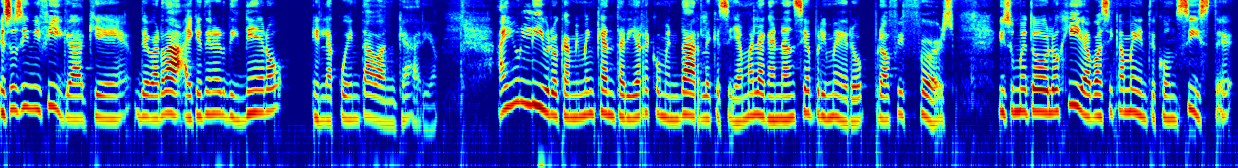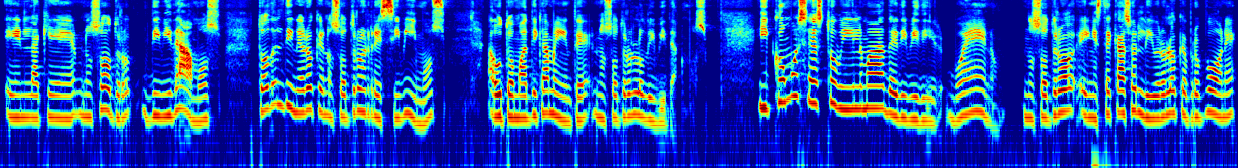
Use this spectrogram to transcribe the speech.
Eso significa que de verdad hay que tener dinero en la cuenta bancaria. Hay un libro que a mí me encantaría recomendarle que se llama La ganancia primero, Profit First, y su metodología básicamente consiste en la que nosotros dividamos todo el dinero que nosotros recibimos, automáticamente nosotros lo dividamos. ¿Y cómo es esto, Vilma, de dividir? Bueno, nosotros, en este caso, el libro lo que propone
